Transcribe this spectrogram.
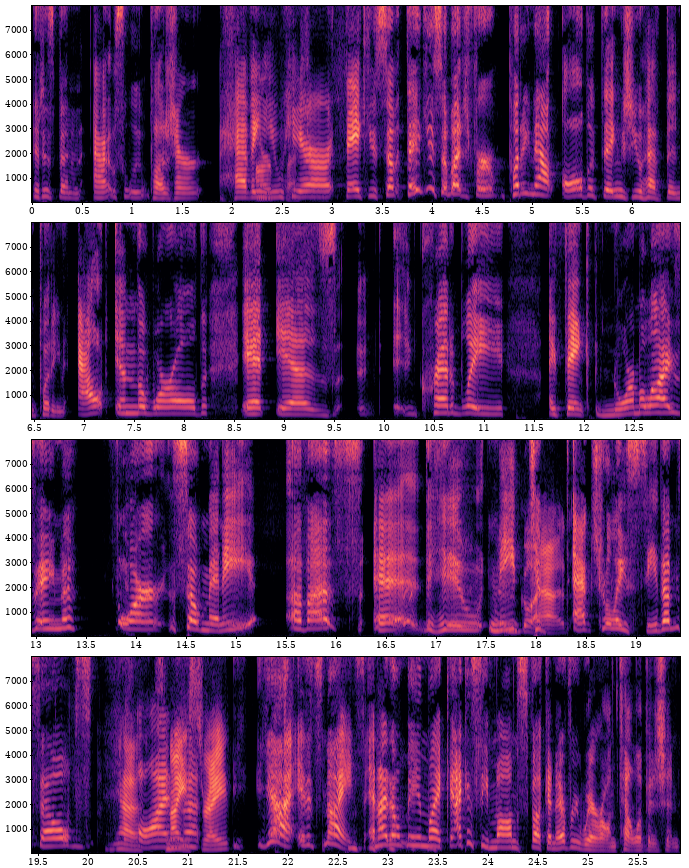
it has been an absolute pleasure having Our you pleasure. here. Thank you so thank you so much for putting out all the things you have been putting out in the world. It is incredibly I think normalizing for so many of us uh, who need to actually see themselves Yeah, it's On- nice, right? Yeah, it's nice. And I don't mean like I can see moms fucking everywhere on television,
